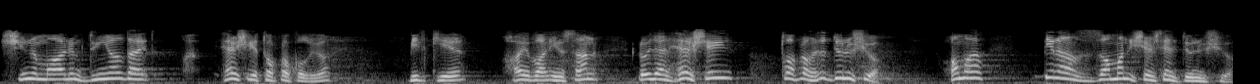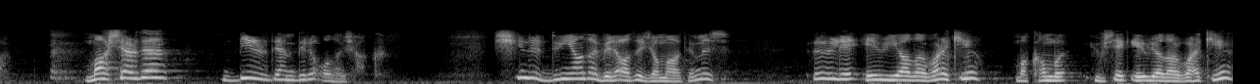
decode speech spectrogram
Şimdi malum dünyada her şey toprak oluyor. Bitki, hayvan, insan, ölen her şey toprakta dönüşüyor. Ama biraz zaman içerisinde dönüşüyor. Mahşerde birdenbire olacak. Şimdi dünyada bile adı cemaatimiz öyle evliyalar var ki makamı yüksek evliyalar var ki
